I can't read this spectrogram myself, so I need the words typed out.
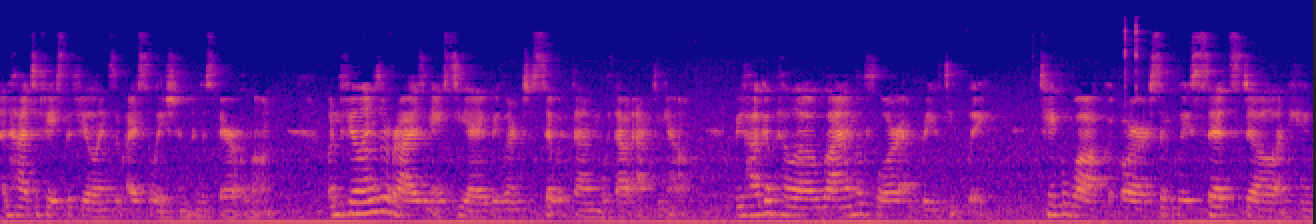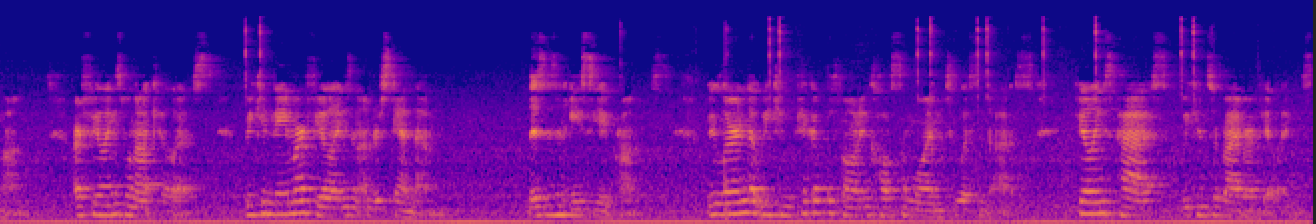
and had to face the feelings of isolation and despair alone. When feelings arise in ACA, we learn to sit with them without acting out. We hug a pillow, lie on the floor, and breathe deeply. Take a walk, or simply sit still and hang on. Our feelings will not kill us. We can name our feelings and understand them. This is an ACA promise. We learn that we can pick up the phone and call someone to listen to us. Feelings pass, we can survive our feelings.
